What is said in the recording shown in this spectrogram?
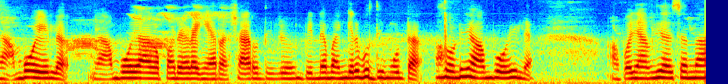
ഞാൻ പോയില്ല. ഞാൻ പോയി ആകപ്പാടെ ഇടങ്ങിയാറ ഛർദിലും പിന്നെ ഭയങ്കര ബുദ്ധിമുട്ടാണ് അതുകൊണ്ട് ഞാൻ പോയില്ല. അപ്പോൾ ഞാൻ വിചാരിച്ചെന്നാ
